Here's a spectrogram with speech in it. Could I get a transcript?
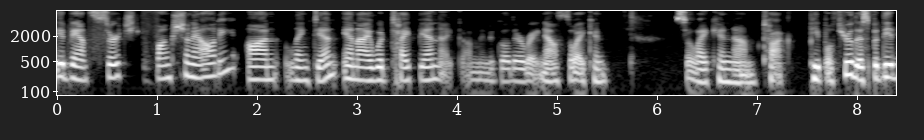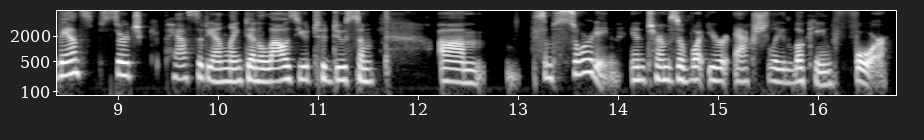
the advanced search functionality on LinkedIn and I would type in I, am going to go there right now so I can so I can um, talk people through this but the advanced search capacity on LinkedIn allows you to do some um, some sorting in terms of what you're actually looking for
